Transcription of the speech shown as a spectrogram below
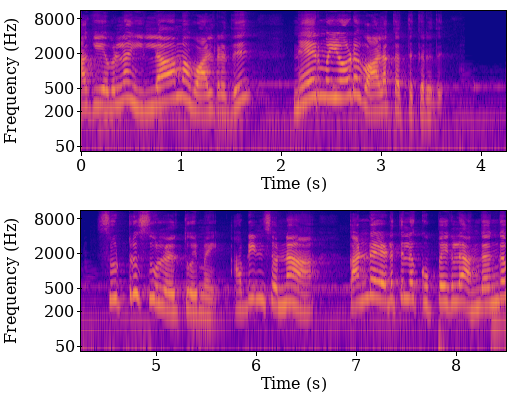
ஆகியவெல்லாம் இல்லாமல் வாழ்கிறது நேர்மையோடு வாழ கற்றுக்கிறது சுற்றுச்சூழல் தூய்மை அப்படின்னு சொன்னால் கண்ட இடத்துல குப்பைகளை அங்கங்கே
